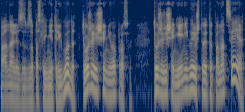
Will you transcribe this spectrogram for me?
по анализу за последние три года, тоже решение вопроса тоже решение. Я не говорю, что это панацея,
